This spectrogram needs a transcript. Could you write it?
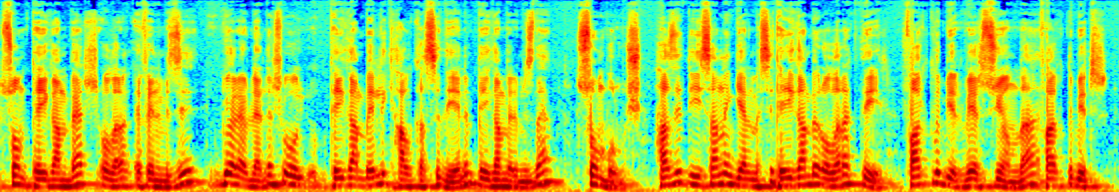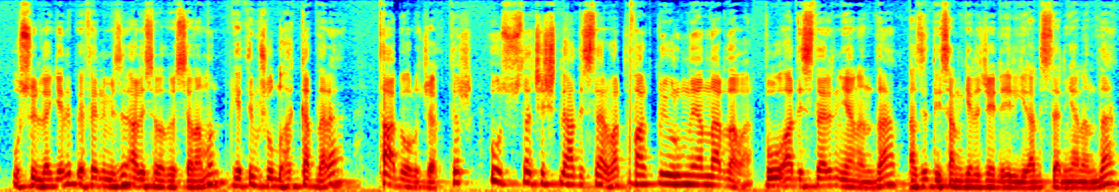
son peygamber olarak Efendimiz'i görevlendirmiş. O peygamberlik halkası diyelim peygamberimizde son bulmuş. Hazreti İsa'nın gelmesi peygamber olarak değil. Farklı bir versiyonla, farklı bir usulle gelip Efendimizin Aleyhisselatü Vesselam'ın getirmiş olduğu hakikatlara tabi olacaktır. Bu hususta çeşitli hadisler var. Farklı yorumlayanlar da var. Bu hadislerin yanında Hz. İsa'nın geleceğiyle ilgili hadislerin yanında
